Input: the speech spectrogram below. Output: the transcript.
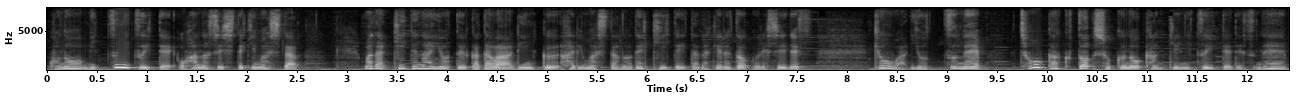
この3つについてお話ししてきました。まだ聞いてないよという方はリンク貼りましたので聞いていただけると嬉しいです。今日は4つ目聴覚と食の関係についてですね。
